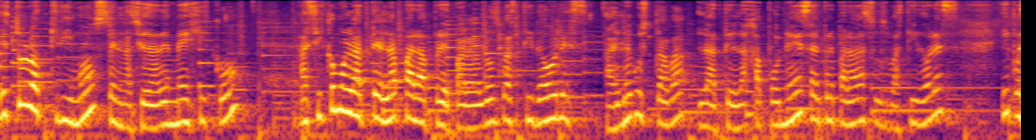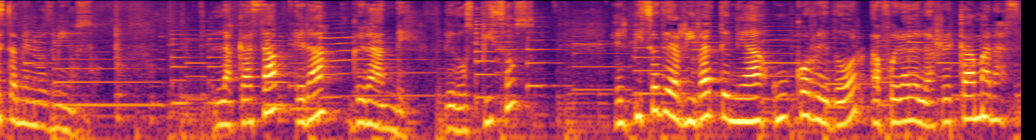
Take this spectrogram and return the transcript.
Esto lo adquirimos en la Ciudad de México, así como la tela para preparar los bastidores. A él le gustaba la tela japonesa, él preparaba sus bastidores y pues también los míos. La casa era grande, de dos pisos. El piso de arriba tenía un corredor afuera de las recámaras.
